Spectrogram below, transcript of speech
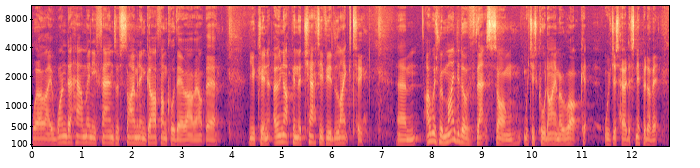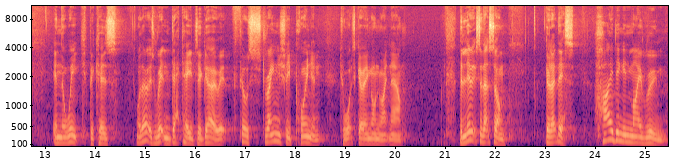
Well, I wonder how many fans of Simon and Garfunkel there are out there. You can own up in the chat if you'd like to. Um, I was reminded of that song, which is called I Am a Rock. We've just heard a snippet of it in the week because although it was written decades ago, it feels strangely poignant to what's going on right now. The lyrics of that song go like this Hiding in my room,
